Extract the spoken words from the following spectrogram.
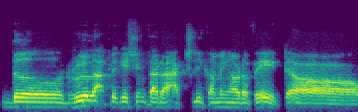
the real applications that are actually coming out of it. Uh,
